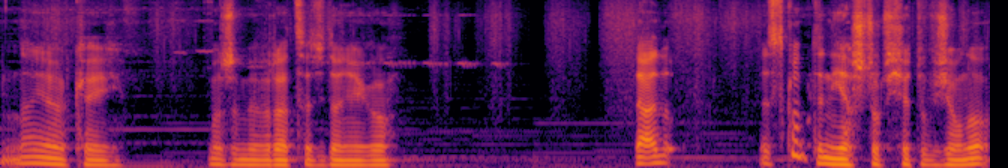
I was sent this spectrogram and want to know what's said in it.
No i okej. Możemy wracać do niego. A, no, skąd ten jaszczur się tu wziął? No.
